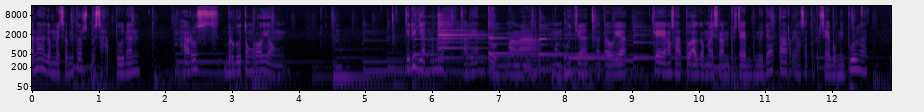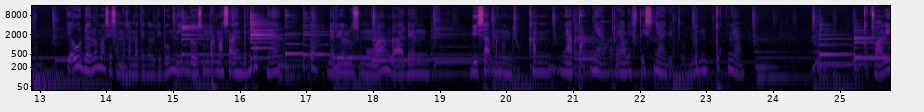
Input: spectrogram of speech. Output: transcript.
Karena agama Islam itu harus bersatu dan harus bergotong royong jadi janganlah kalian tuh malah menghujat atau ya kayak yang satu agama Islam percaya bumi datar yang satu percaya bumi bulat. Ya udah lu masih sama-sama tinggal di bumi gak usah mempermasalahin bentuknya. Toh dari lu semua nggak ada yang bisa menunjukkan nyatanya realistisnya gitu bentuknya. Kecuali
